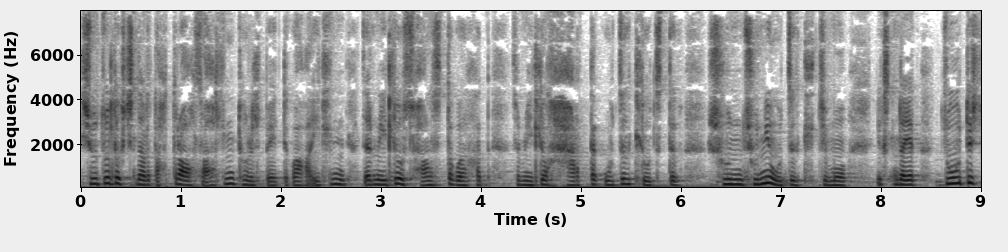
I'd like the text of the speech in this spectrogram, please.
иш үзүүлэгч нар дотроо бас олон төрөл байдаг байгаа. Илэн зарим илүү сонсдог байхад зарим илүү хардаг, үзэгдэл үздэг, шүн шүний үзэгдэл ч юм уу. Нэгсэндээ яг зүүдэж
